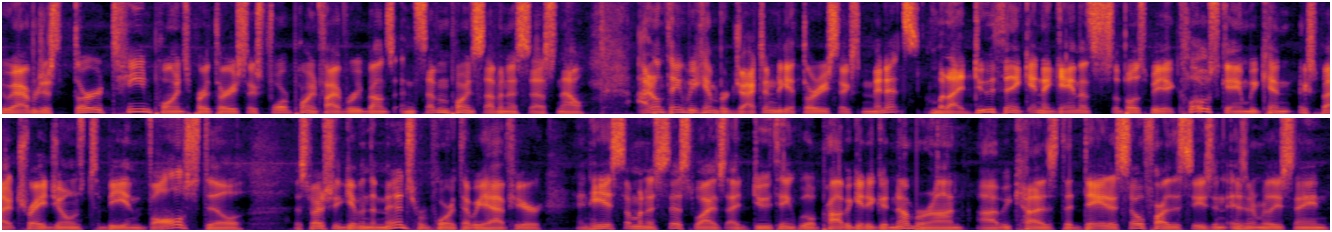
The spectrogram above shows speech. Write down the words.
who averages 13 points per 36, 4.5 rebounds, and 7.7 assists. Now, I don't think we can project him to get 36 minutes, but I do think in a game that's supposed to be a close game, we can expect Tre Jones to be involved still especially given the minutes report that we have here. And he is someone assist wise, I do think we'll probably get a good number on uh, because the data so far this season isn't really saying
